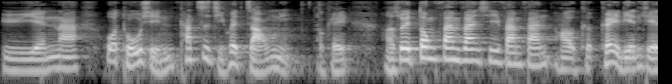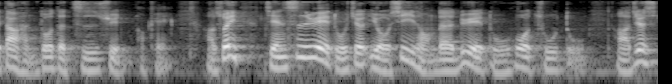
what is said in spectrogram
语言呐或图形，它自己会找你，OK。啊，所以东翻翻西翻翻，好可可以连接到很多的资讯，OK，好，所以检视阅读就有系统的略读或初读，啊，就是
